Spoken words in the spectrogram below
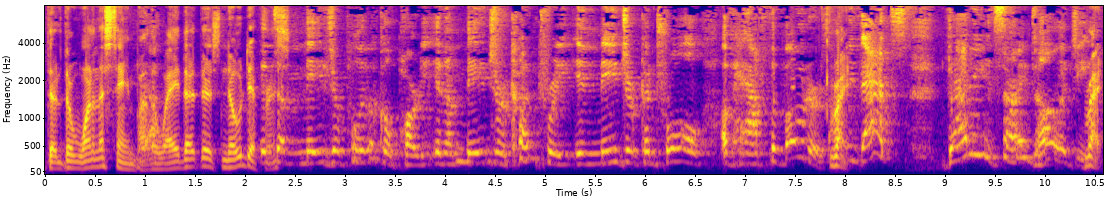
They're, they're one and the same, by the way. There, there's no difference. It's a major political party in a major country in major control of half the voters. I Right. mean, that's that ain't Scientology. Right.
